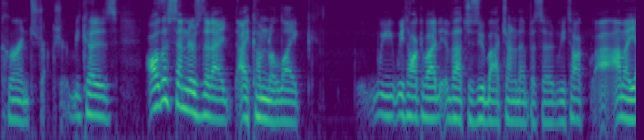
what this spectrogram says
current structure? Because all the centers that I I come to like. We, we talked about about Zubac on an episode. We talk. I'm a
